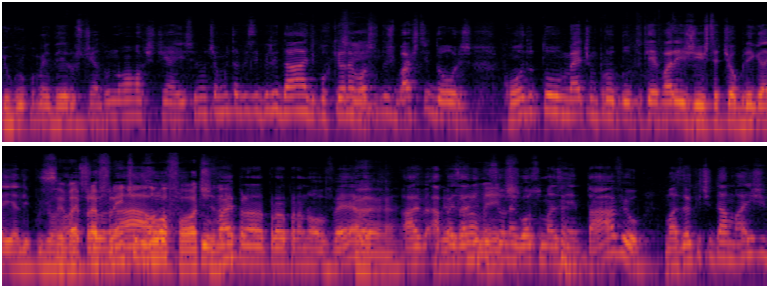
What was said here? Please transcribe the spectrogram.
que o Grupo Medeiros tinha do norte, tinha isso, e não tinha muita visibilidade, porque é o negócio dos bastidores. Quando tu mete um produto que é varejista, te obriga a ir ali pro Você jornal vai pra nacional, frente dos holofotes, tu né? vai pra novela, É, a- apesar de não ser um negócio mais rentável, mas é o que te dá mais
